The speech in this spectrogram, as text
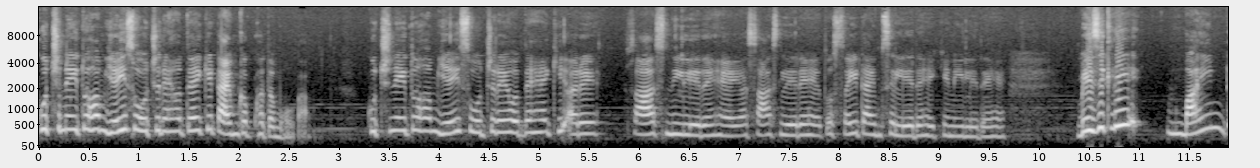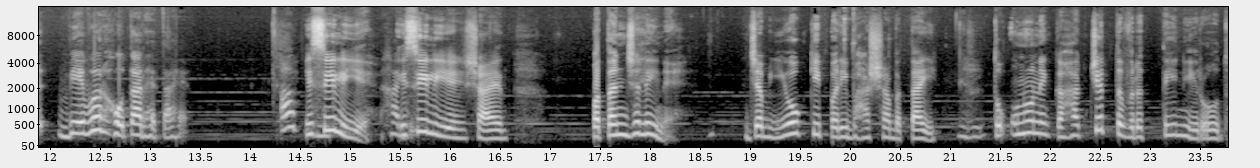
कुछ नहीं तो हम यही सोच रहे होते हैं कि टाइम कब ख़त्म होगा। कुछ नहीं तो हम यही सोच रहे होते हैं कि अरे सांस नहीं ले रहे हैं या सांस ले रहे हैं तो सही टाइम से ले रहे हैं कि नहीं ले रहे हैं। बेसिकली माइंड वेवर होता रहता है। इसीलिए हाँ इसीलिए शायद पतंजलि ने जब योग की परिभाषा बताई तो उन्होंने कहा चित्त वृत्ति निरोध।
